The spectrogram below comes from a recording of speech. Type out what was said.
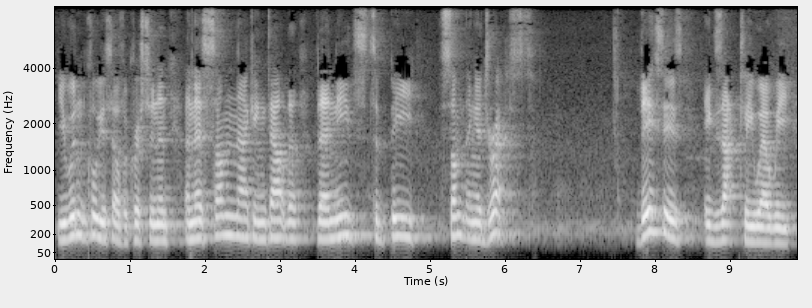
You wouldn't call yourself a Christian, and, and there's some nagging doubt that there needs to be something addressed. This is exactly where we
